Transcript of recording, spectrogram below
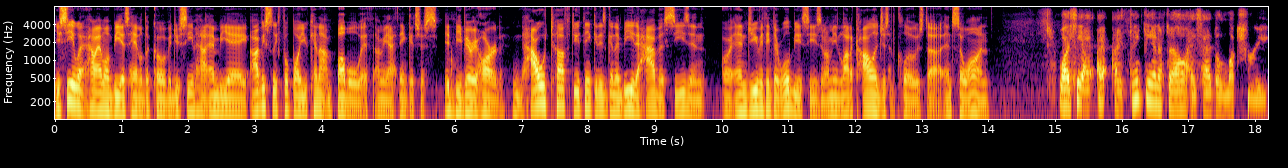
You see what, how MLB has handled the COVID. You see how NBA, obviously football, you cannot bubble with. I mean, I think it's just it'd be very hard. How tough do you think it is going to be to have a season, or and do you even think there will be a season? I mean, a lot of colleges have closed uh, and so on. Well, I see. I, I, think the NFL has had the luxury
